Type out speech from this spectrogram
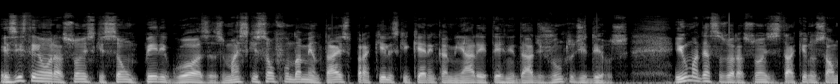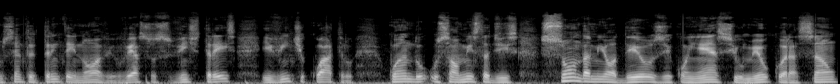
Existem orações que são perigosas, mas que são fundamentais para aqueles que querem caminhar a eternidade junto de Deus. E uma dessas orações está aqui no Salmo 139, versos 23 e 24, quando o salmista diz: Sonda-me, ó Deus, e conhece o meu coração,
